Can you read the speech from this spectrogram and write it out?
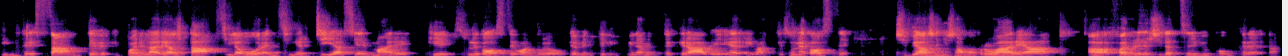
interessante perché poi nella realtà si lavora in sinergia sia in mare che sulle coste quando ovviamente l'inquinamento è grave e arriva anche sulle coste ci piace diciamo provare a, a fare un'esercitazione più concreta.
